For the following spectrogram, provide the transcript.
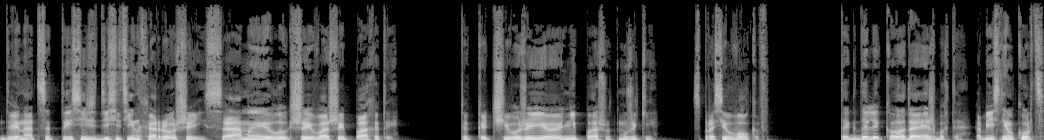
Двенадцать тысяч десятин хорошей, самые лучшие вашей пахоты. Так отчего же ее не пашут мужики? Спросил Волков. Так далеко до Эшбахта, объяснил Курц.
